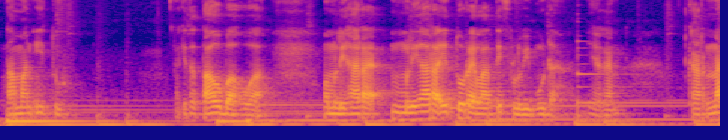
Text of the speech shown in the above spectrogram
taman itu. Nah, kita tahu bahwa memelihara memelihara itu relatif lebih mudah, ya kan? Karena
